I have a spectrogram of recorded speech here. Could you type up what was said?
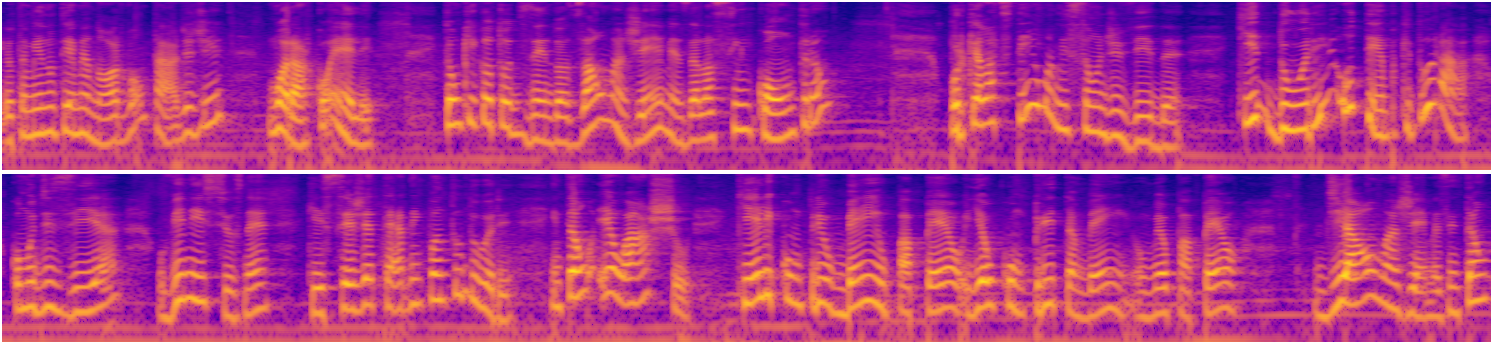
Eu também não tenho a menor vontade de morar com ele. Então, o que, que eu estou dizendo? As almas gêmeas, elas se encontram porque elas têm uma missão de vida que dure o tempo que durar. Como dizia o Vinícius, né? Que seja eterno enquanto dure. Então, eu acho que ele cumpriu bem o papel, e eu cumpri também o meu papel, de almas gêmeas. Então,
